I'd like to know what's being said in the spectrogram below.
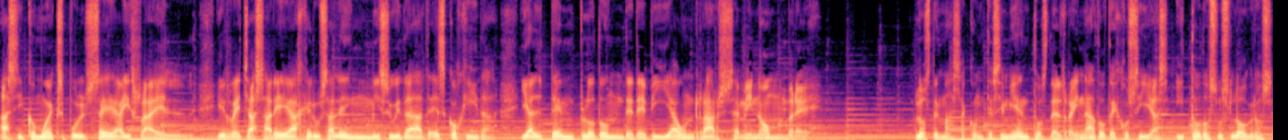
así como expulsé a Israel, y rechazaré a Jerusalén, mi ciudad escogida, y al templo donde debía honrarse mi nombre. Los demás acontecimientos del reinado de Josías y todos sus logros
